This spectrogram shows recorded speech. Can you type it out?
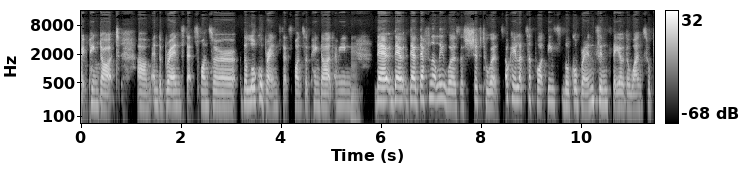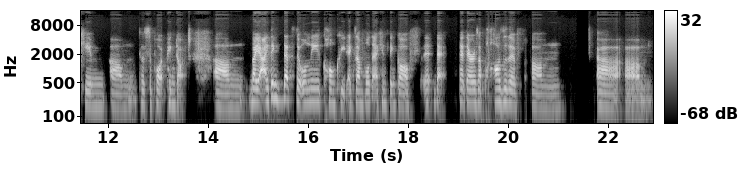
right, Pink Dot um, and the brands that sponsor the local brands that sponsor Pink Dot. I mean, mm. there, there, there definitely was a shift towards okay, let's support these local brands since they are the ones who came um, to support Pink Dot. Um, but yeah, I think that's the only concrete example that I can think of eh, that that there is a positive um, uh, um,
